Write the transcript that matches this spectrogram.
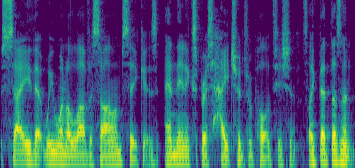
say that we want to love asylum seekers and then express hatred for politicians. Like that doesn't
